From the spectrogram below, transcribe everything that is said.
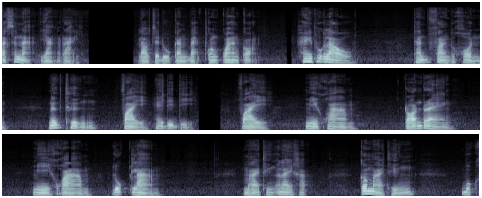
ลักษณะอย่างไร เราจะดูกันแบบกว้างๆก่อน ให้พวกเราท่านผู้ฟังทุกคน นึกถึงไฟให้ดีๆ ไฟมีความร้อนแรง มีความลุกลาม หมายถึงอะไรครับ ก็หมายถึงบุค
